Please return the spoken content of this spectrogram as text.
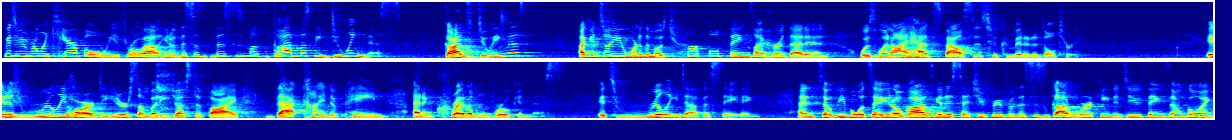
We have to be really careful when you throw out, you know, this is this is must God must be doing this. God's doing this. I can tell you one of the most hurtful things I heard that in was when I had spouses who committed adultery. It is really hard to hear somebody justify that kind of pain and incredible brokenness. It's really devastating. And so people would say, you know, God's going to set you free from this. This is God working to do things. I'm going,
